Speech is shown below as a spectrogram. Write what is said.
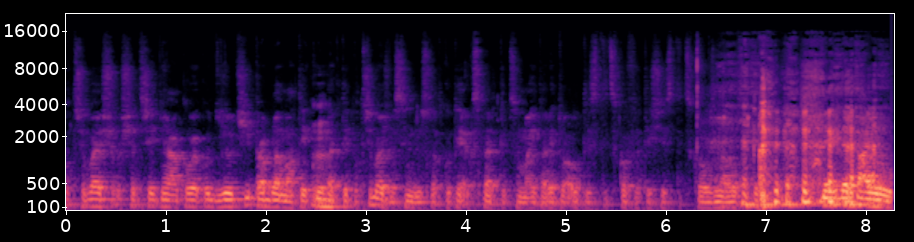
potřebuješ ošetřit nějakou jako dílčí problematiku, mm. tak ty potřebuješ ve svým důsledku ty experty, co mají tady tu autisticko-fetišistickou znalost těch detailů.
